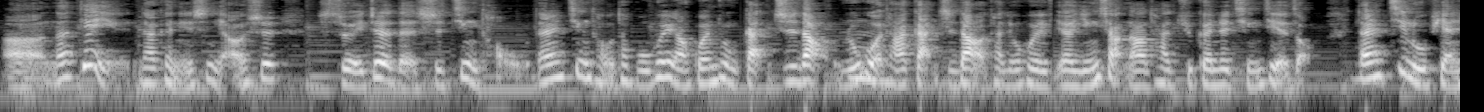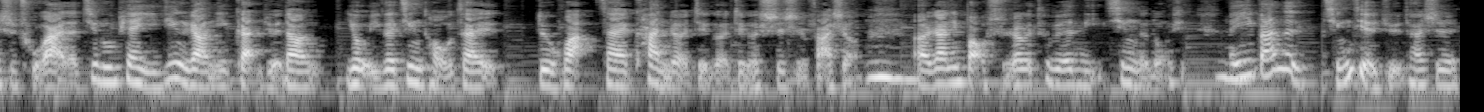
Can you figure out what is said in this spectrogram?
呃，那电影它肯定是你要是随着的是镜头，但是镜头它不会让观众感知到，如果他感知到，他就会呃影响到他去跟着情节走。但是纪录片是除外的，纪录片一定让你感觉到有一个镜头在对话，在看着这个这个事实发生。嗯呃，让你保持着特别理性的东西。那一般的情节剧，它是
